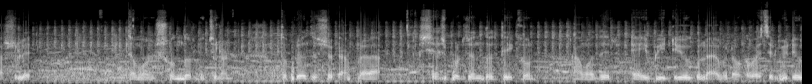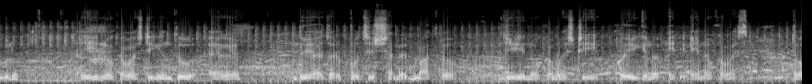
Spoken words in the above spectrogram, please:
আসলে তেমন সুন্দর হচ্ছিল না। তো প্রিয় দর্শক, আপনারা শেষ পর্যন্ত দেখুন আমাদের এই ভিডিওগুলো এবং নৌকাবাসের ভিডিওগুলো। এই নৌকাবাসটি কিন্তু দুই হাজার পঁচিশ সালের মাত্র যে নৌকাবাসটি হয়ে গেল, এই- এই নৌকাবাস তো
